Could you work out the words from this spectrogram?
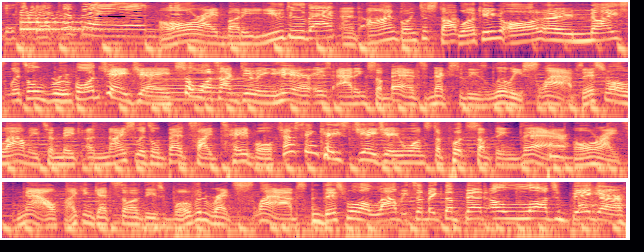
just get the bed. All right, buddy. You do that, and I'm going to start working on a nice little room for JJ. So what I'm doing here is adding some beds next to these lily slabs. This will allow me to make a nice little bedside table, just in case JJ wants to put something there. All right, now I can get some of these woven red slabs, and this will allow me to make the bed a lot bigger.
